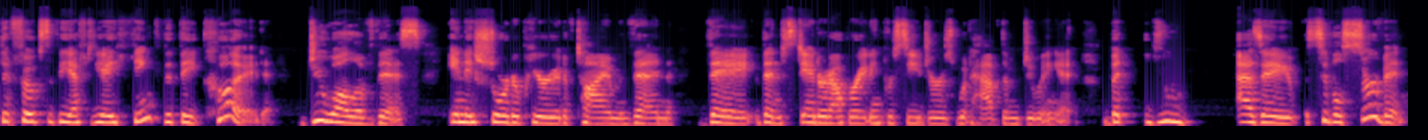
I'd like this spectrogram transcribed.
that folks at the FDA think that they could do all of this in a shorter period of time than they than standard operating procedures would have them doing it but you as a civil servant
